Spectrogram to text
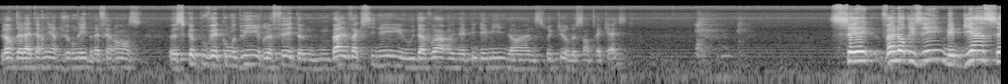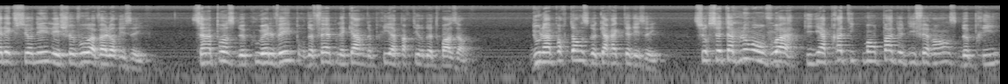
lors de la dernière journée de référence euh, ce que pouvait conduire le fait de mal vacciner ou d'avoir une épidémie dans une structure de centre équestre. C'est valoriser, mais bien sélectionner les chevaux à valoriser. C'est un poste de coût élevé pour de faibles écarts de prix à partir de 3 ans. D'où l'importance de caractériser. Sur ce tableau, on voit qu'il n'y a pratiquement pas de différence de prix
